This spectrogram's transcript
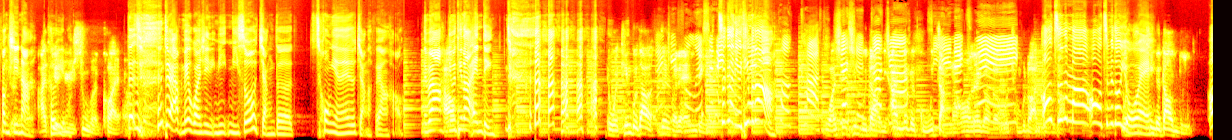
放心呐、啊，可以，语速很快，但是对啊，没有关系，你你所有讲的后面那些都讲的非常好，有没有？好有没有听到 ending？我听不到任何的 ending，这个你听不到，完全听不到，你按那个鼓掌，然后那个我全部都按。哦，真的吗？哦，这边都有哎、欸，听得到你。哦，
